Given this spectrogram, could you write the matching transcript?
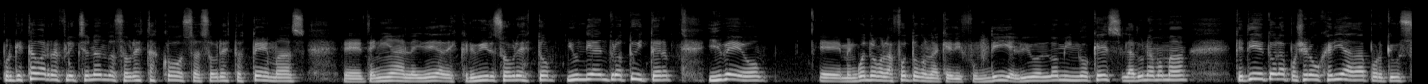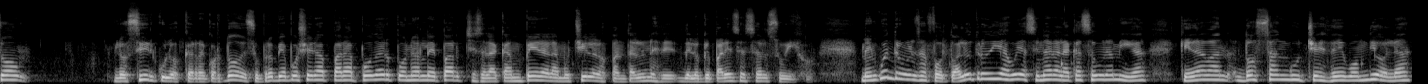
porque estaba reflexionando sobre estas cosas, sobre estos temas, eh, tenía la idea de escribir sobre esto y un día entro a Twitter y veo, eh, me encuentro con la foto con la que difundí el vivo el domingo, que es la de una mamá que tiene toda la pollera agujereada porque usó los círculos que recortó de su propia pollera para poder ponerle parches a la campera, a la mochila, a los pantalones de, lo que parece ser su hijo. Me encuentro con esa foto. Al otro día voy a cenar a la casa de una amiga que daban dos sándwiches de bondiola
